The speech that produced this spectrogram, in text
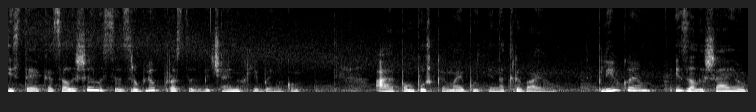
Тіста, яке залишилося, зроблю просто звичайну хлібинку. А пампушки майбутнє накриваю плівкою і залишаю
